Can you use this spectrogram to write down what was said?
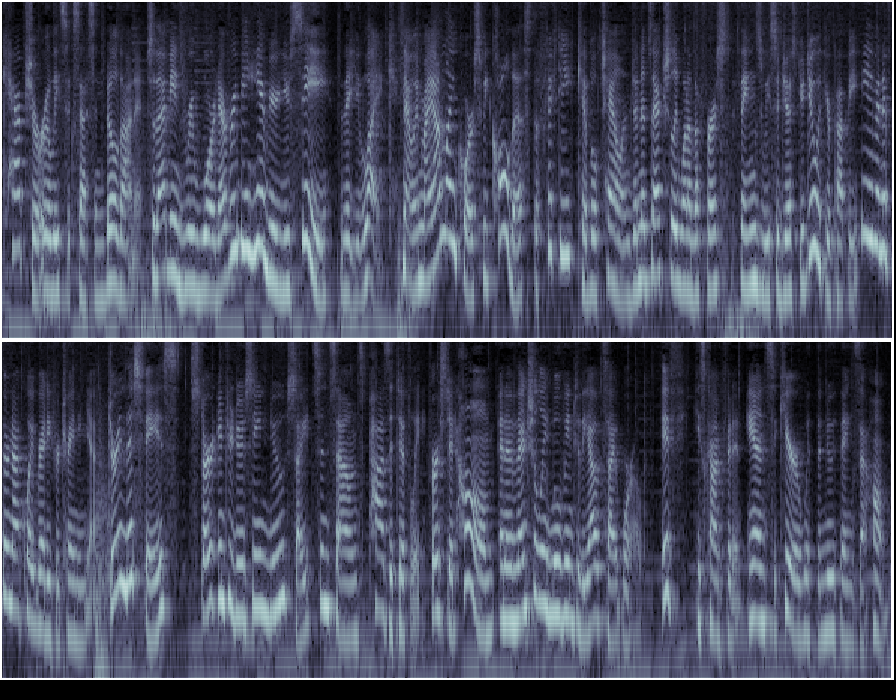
capture early success and build on it. So that means reward every behavior you see that you like. Now, in my online course, we call this the 50 Kibble Challenge, and it's actually one of the first things we suggest you do with your puppy, even if they're not quite ready for training yet. During this phase, start introducing new sights and sounds positively, first at home and eventually moving to the outside world if he's confident and secure with the new things at home.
